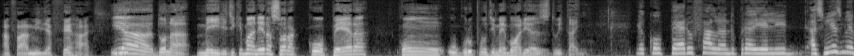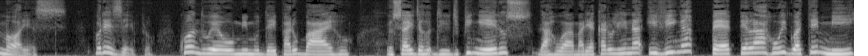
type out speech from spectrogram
à família Ferraz. E, e a dona Meire, de que maneira a senhora coopera com o grupo de memórias do Itaim? Eu coopero falando para ele as minhas memórias. Por exemplo, quando eu me mudei para o bairro, eu saí de, de, de Pinheiros, da rua Maria Carolina, e vim a pé pela rua Iguatemi,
